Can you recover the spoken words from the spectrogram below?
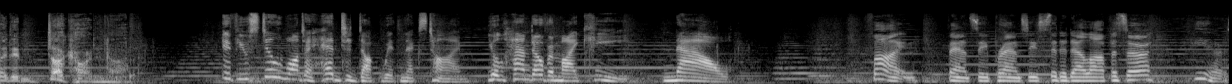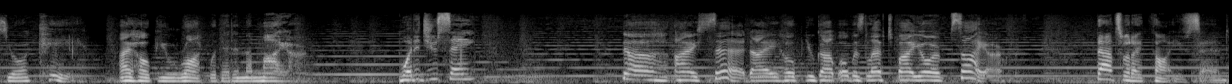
I didn't duck hard enough. If you still want a head to duck with next time, you'll hand over my key. Now. Fine, fancy prancy Citadel officer. Here's your key. I hope you rot with it in the mire. What did you say? Uh, I said I hope you got what was left by your sire. That's what I thought you said.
